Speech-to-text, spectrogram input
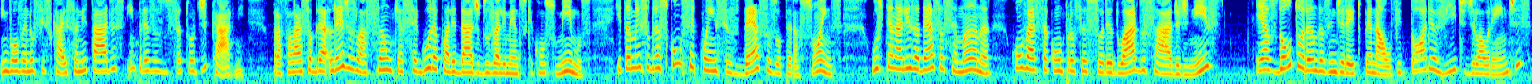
envolvendo fiscais sanitários e empresas do setor de carne, para falar sobre a legislação que assegura a qualidade dos alimentos que consumimos e também sobre as consequências dessas operações, o USP Analisa dessa semana conversa com o professor Eduardo Saad Diniz, e as doutorandas em Direito Penal Vitória Vitti de Laurentes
